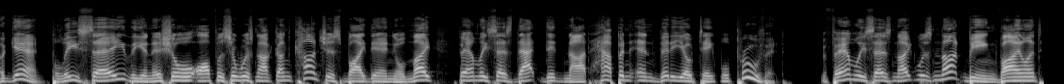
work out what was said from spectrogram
Again, police say the initial officer was knocked unconscious by Daniel Knight. Family says that did not happen and videotape will prove it. The family says Knight was not being violent,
